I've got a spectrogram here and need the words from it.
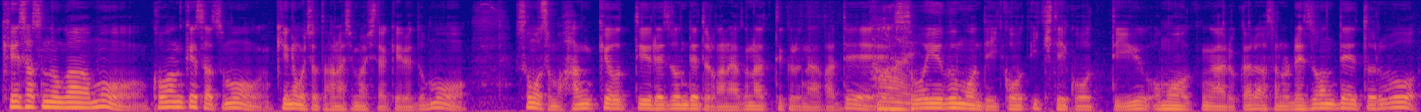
警察の側も公安警察も昨日もちょっと話しましたけれどもそもそも反共っていうレゾンデートルがなくなってくる中で、はい。そういう部門で生こう生きていこうっていう思惑があるからそのレゾンデートルを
